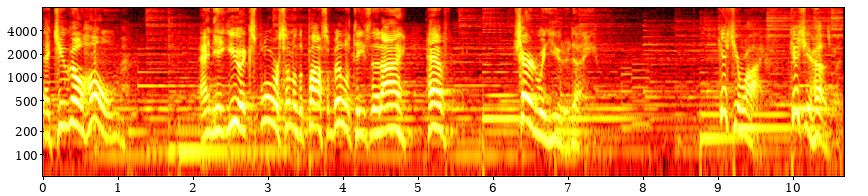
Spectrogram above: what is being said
that you go home and you explore some of the possibilities that I have shared with you today. Kiss your wife. Kiss your husband.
